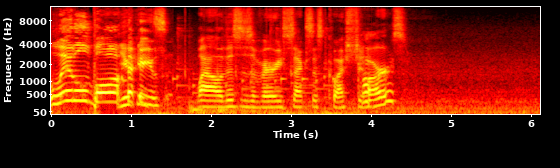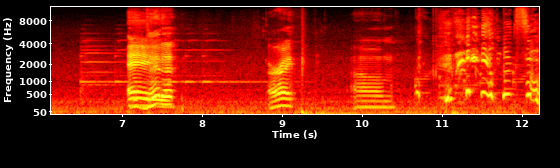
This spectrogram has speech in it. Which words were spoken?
Little boys. Can- Wow, this is a very sexist question. Cars. A. You did it. All right. Um. he looks so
